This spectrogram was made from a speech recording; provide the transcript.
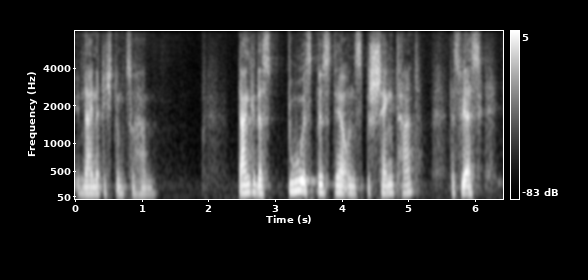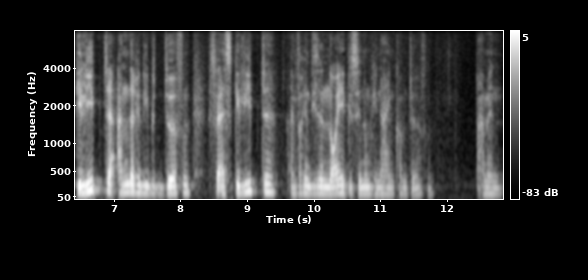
in deine Richtung zu haben. Danke, dass du es bist, der uns beschenkt hat, dass wir als Geliebte andere lieben dürfen, dass wir als Geliebte einfach in diese neue Gesinnung hineinkommen dürfen. Amen.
